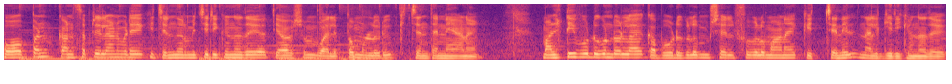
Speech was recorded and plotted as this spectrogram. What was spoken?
ഓപ്പൺ കൺസെപ്റ്റിലാണ് ഇവിടെ കിച്ചൺ നിർമ്മിച്ചിരിക്കുന്നത്. അത്യാവശ്യം വലുപ്പമുള്ളൊരു കിച്ചൺ തന്നെയാണ്. മൾട്ടി വുഡ് കൊണ്ടുള്ള കബോർഡുകളും ഷെൽഫുകളുമാണ് കിച്ചണിൽ നൽകിയിരിക്കുന്നത്.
